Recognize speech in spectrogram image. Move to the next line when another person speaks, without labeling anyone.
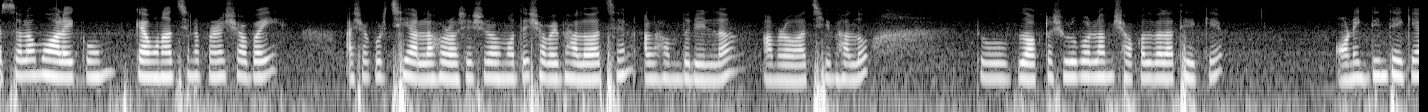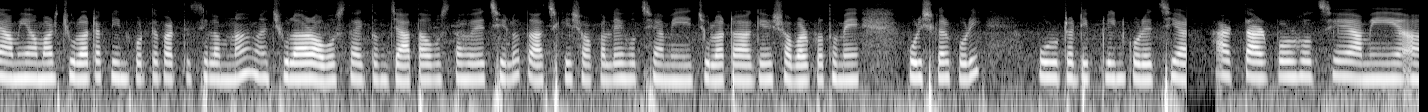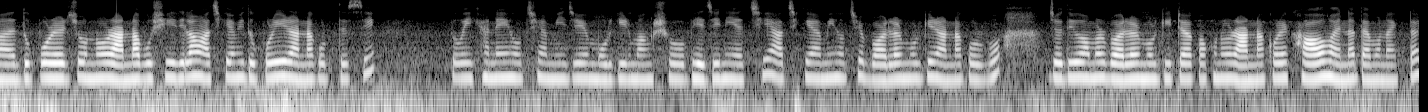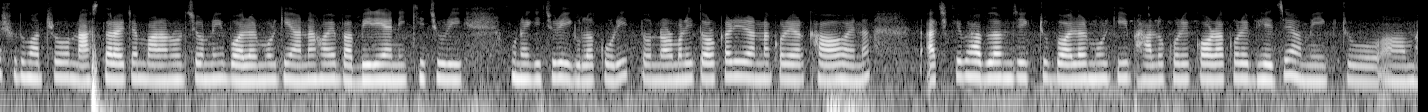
আসসালামু আলাইকুম। কেমন আছেন আপনারা সবাই? আশা করছি আল্লাহর অশেষ রহমতে সবাই ভালো আছেন। আলহামদুলিল্লাহ, আমরাও আছি ভালো। তো ব্লগটা শুরু করলাম সকালবেলা থেকে। অনেক দিন থেকে আমি আমার চুলাটা ক্লিন করতে পারতেছিলাম না। মানে চুলার অবস্থা একদম জাতা অবস্থা হয়েছিল। তো আজকে সকালে হচ্ছে আমি চুলাটা আগে সবার প্রথমে পরিষ্কার করি। পুরোটা ডিপ ক্লিন করেছি আর আর তারপর হচ্ছে আমি দুপুরের জন্য রান্না বসিয়ে দিলাম। আজকে আমি দুপুরেই রান্না করতেছি। তো এখানে হচ্ছে আমি যে মুরগির মাংস ভেজে নিয়েছি, আজকে আমি হচ্ছে ব্রয়লার মুরগি রান্না করব। যদিও আমার ব্রয়লার মুরগিটা কখনো রান্না করে খাওয়া হয় না তেমন একটা। শুধুমাত্র নাস্তার আইটেম বানানোর জন্যই ব্রয়লার মুরগি আনা হয় বা বিরিয়ানি, খিচুড়ি, ভুনা খিচুড়ি এগুলো করি। তো নর্মালি তরকারি রান্না করে আর খাওয়া হয় না। আজকে ভাবলাম যে একটু ব্রয়লার মুরগি ভালো করে কড়া করে ভেজে আমি একটু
